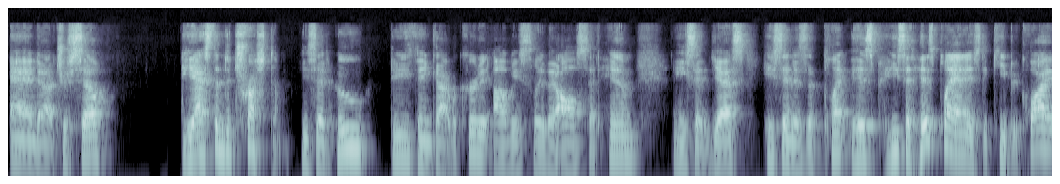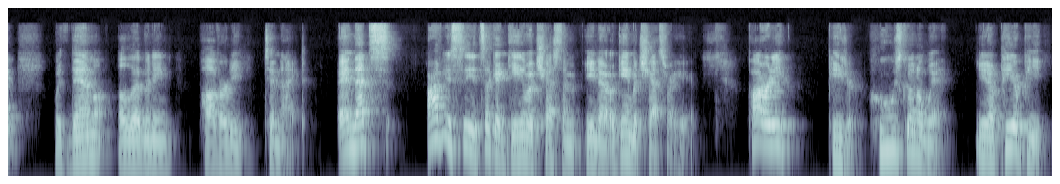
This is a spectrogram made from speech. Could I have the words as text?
and uh. He asked them to trust him. He said, "Who do you think got recruited?" Obviously, they all said him, and he said yes. He said his plan. His he said his plan is to keep it quiet with them eliminating Parvati tonight, and that's obviously it's like a game of chess, and you know, a game of chess right here. Parvati, Peter, who's gonna win? You know, P or Pete.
